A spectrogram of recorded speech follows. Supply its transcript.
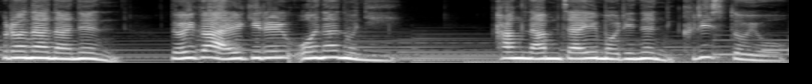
그러나 나는 너희가 알기를 원하노니 각 남자의 머리는 그리스도요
